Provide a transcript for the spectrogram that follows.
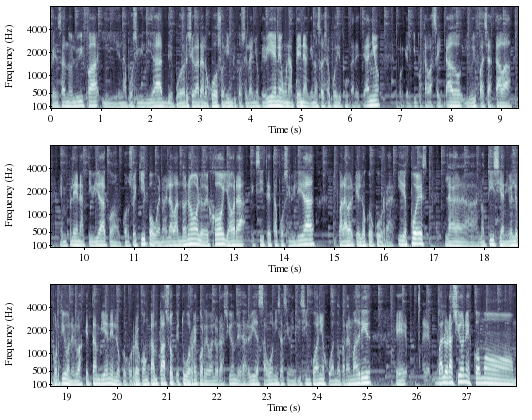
pensando en Luifa y en la posibilidad de poder llegar a los Juegos Olímpicos el año que viene. Una pena que no se haya podido disputar este año, porque el equipo estaba aceitado y Luifa ya estaba en plena actividad con, con su equipo. Bueno, él abandonó, lo dejó y ahora existe esta posibilidad para ver qué es lo que ocurra. Y después la noticia a nivel deportivo en el básquet también es lo que ocurrió con Campaso, que tuvo récord de valoración desde Arvidas Sabonis hace 25 años jugando para el Madrid. Eh, eh, valoraciones como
